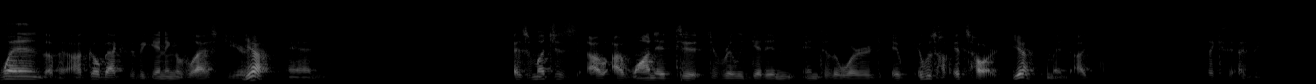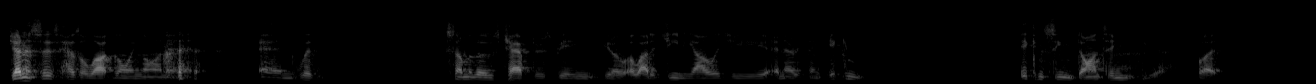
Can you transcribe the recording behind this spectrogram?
When I mean, I'll go back to the beginning of last year. Yeah. And as much as I, I wanted to, to really get in into the word, it, it was it's hard. Yeah. I mean, I like I said, I mean, Genesis has a lot going on in it, and with some of those chapters being, you know, a lot of genealogy and everything, it can it can seem daunting. Yeah. But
